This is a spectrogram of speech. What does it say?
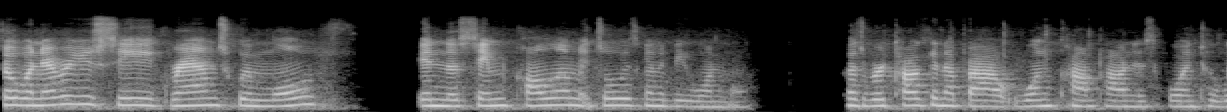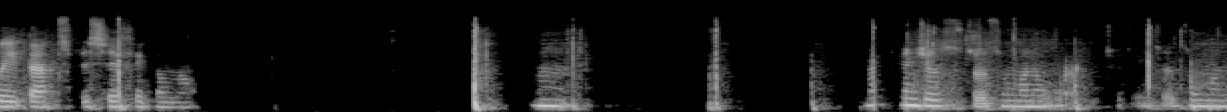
So whenever you see grams with moles in the same column, it's always going to be one mole. Because we're talking about one compound is going to weigh that specific amount. Hmm. My pen just doesn't want to work today. Doesn't want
